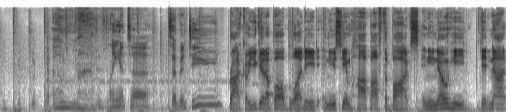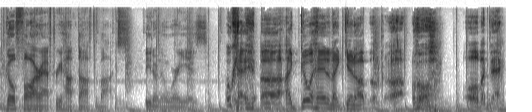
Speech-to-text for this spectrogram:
oh my Lanta. 17. Rocco, you get up all bloodied, and you see him hop off the box, and you know he did not go far after he hopped off the box. You don't know where he is. Okay. Uh, I go ahead and I get up. Uh, oh, oh, my back.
